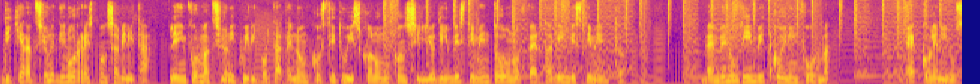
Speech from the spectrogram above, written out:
Dichiarazione di non responsabilità. Le informazioni qui riportate non costituiscono un consiglio di investimento o un'offerta di investimento. Benvenuti in Bitcoin Informa. Ecco le news.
